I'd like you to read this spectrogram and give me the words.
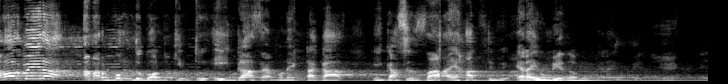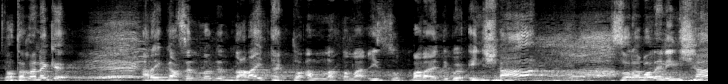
আমার মেয়েরা, আমার বন্ধুগণ, কিন্তু এই গাছ এমন একটা গাছ, এই গাছের যারাই হাত দিবে, এরাই উড়িয়ে যাবে কথা কয় নাকি? আর এই গাছের লোকে দাঁড়াই থাকতো, আল্লাহ তালা ইজ্জত বাড়ায় দিব। ইনসা জোরা বলেন ইনসা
